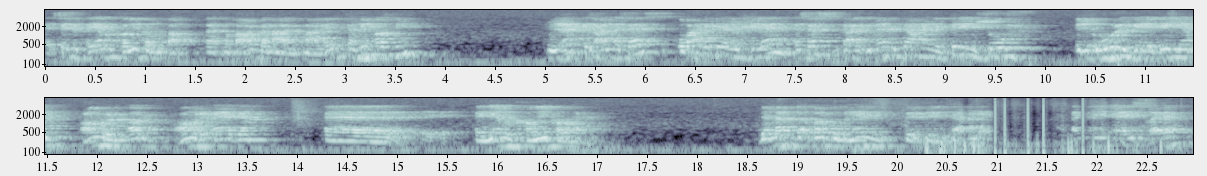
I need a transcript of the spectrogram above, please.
ست أيام الخليقه متع- متعارضه مع مع العلم. فاهمين قصدي؟ نركز على الأساس وبعد كده من خلال الأساس بتاع الإيمان بتاعنا نبتدي نشوف الأمور الجانبيه عمر الأرض عمر آدم آه، أيام الخليقة وهكذا. ده مبدأ برضه مهم في التعليم. أي سؤال؟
